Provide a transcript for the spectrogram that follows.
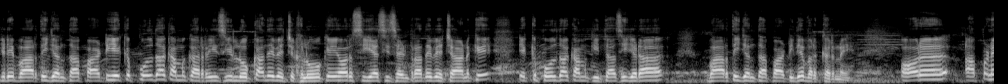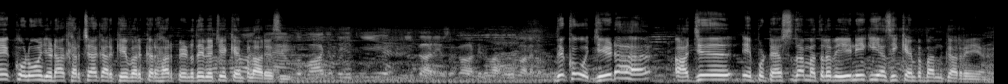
ਜਿਹੜੇ ਭਾਰਤੀ ਜਨਤਾ ਪਾਰਟੀ ਇੱਕ ਪੁਲ ਦਾ ਕੰਮ ਕਰ ਰਹੀ ਸੀ, ਲੋਕਾਂ ਦੇ ਵਿੱਚ ਖਲੋ ਕੇ ਔਰ ਸੀਐਸਸੀ ਸੈਂਟਰਾਂ ਦੇ ਵਿੱਚ ਆਣ ਕੇ ਇੱਕ ਪੁਲ ਦਾ ਕੰਮ ਕੀਤਾ ਸੀ, ਜਿਹੜਾ ਭਾਰਤੀ ਜਨਤਾ ਪਾਰਟੀ ਦੇ ਵਰਕਰ ਨੇ। ਔਰ ਆਪਣੇ ਕੋਲੋਂ ਜਿਹੜਾ ਖਰਚਾ ਕਰਕੇ ਵਰਕਰ ਹਰ ਪਿੰਡ ਦੇ ਵਿੱਚ ਇਹ ਕੈਂਪ ਲਾ ਰਹੇ ਸੀ। ਦੇਖੋ, ਜਿਹੜਾ ਅੱਜ ਇਹ ਪ੍ਰੋਟੈਸਟ ਦਾ ਮਤਲਬ ਇਹ ਨਹੀਂ ਕਿ ਅਸੀਂ ਕੈਂਪ ਬੰਦ ਕਰ ਰਹੇ ਹਾਂ।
